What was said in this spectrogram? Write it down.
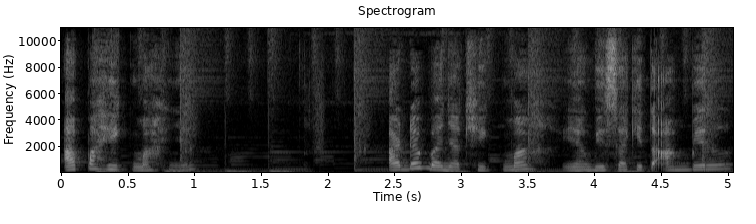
Apa hikmahnya? Ada banyak hikmah yang bisa kita ambil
